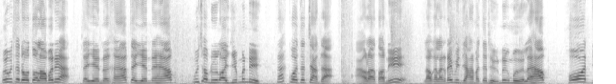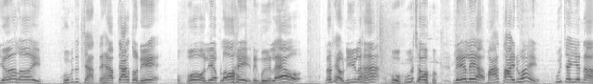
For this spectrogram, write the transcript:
เฮ้ยมันจะโดนตัวเราปะเนี่ยใจเย็นนะครับใจเย็นนะครับผู้ชมดูรอยยิ้มมันดิน่ากลัวจะจัดอะเอาล่ะตอนนี้เรากำลังได้วิญญาณมันจะถึง 1 0,000 แล้วครับโคตรเยอะเลยคุ้มจะจัดนะครับ จ้างตัวนี้ โอ้โหเรียบร้อย 1 0,000 แล้ว แล้วแถวนี้ละฮะโอ้โหคุณผู้ชมเละเลยอะม้าตายด้วยอุ้ยใจเย็นนะ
